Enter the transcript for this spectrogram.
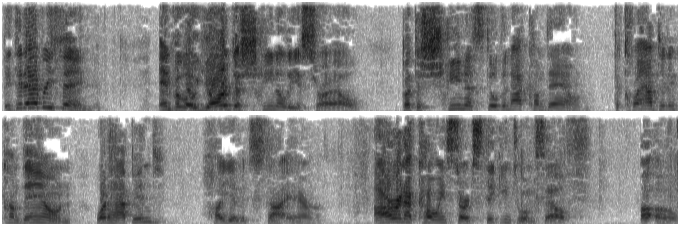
They did everything. And Velo Yarda Shechina Israel, but the Shechina still did not come down. The cloud didn't come down. What happened? Haya mitzta'er. Aaron HaKohen starts thinking to himself, uh-oh.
